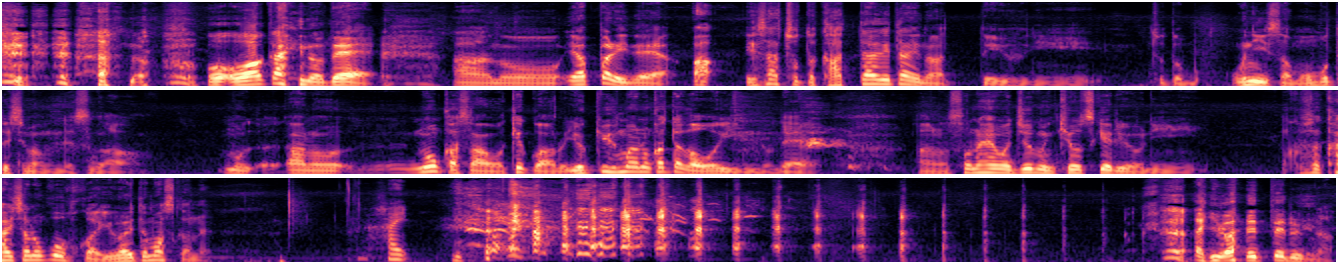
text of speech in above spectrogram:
あのおお若いのであのやっぱりねあ餌ちょっと買ってあげたいなっていうふうにちょっとお兄さんも思ってしまうんですがもうあの農家さんは結構あの欲求不満の方が多いのであのその辺は十分気をつけるようにこれ会社の候補から言われてますかね？はい。あ言われてるんだ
